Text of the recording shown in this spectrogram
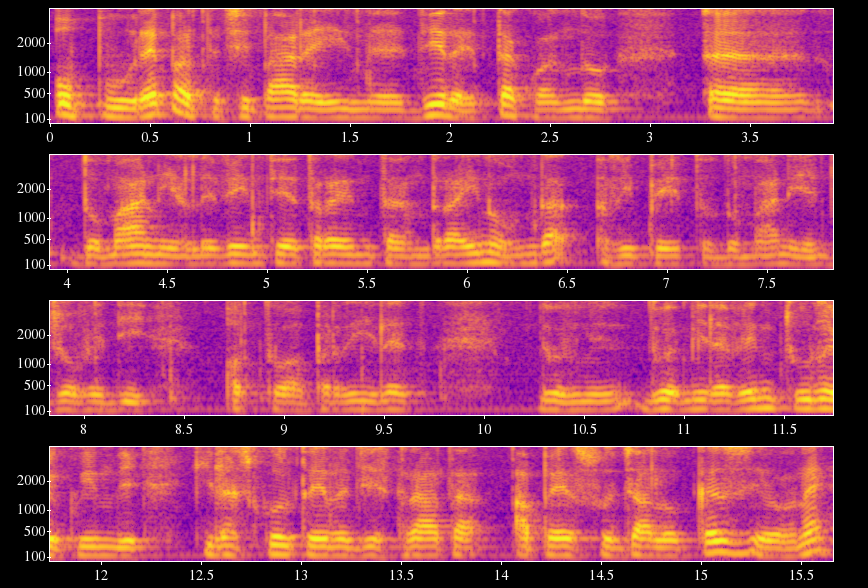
oppure partecipare in diretta quando eh, domani alle 20.30 andrà in onda, ripeto, domani è giovedì 8 aprile 2021 e quindi chi l'ascolta in registrata ha perso già l'occasione,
